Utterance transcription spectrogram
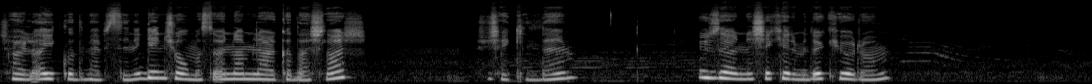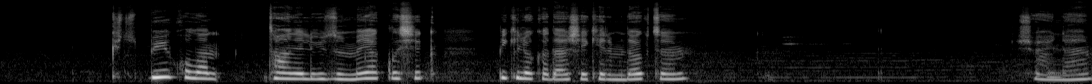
Şöyle ayıkladım hepsini. Geniş olması önemli arkadaşlar. Şu şekilde. Üzerine şekerimi döküyorum. Küçük, büyük olan taneli üzüme yaklaşık 1 kilo kadar şekerimi döktüm. Şöyle.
